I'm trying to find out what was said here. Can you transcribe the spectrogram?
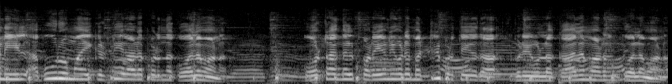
പടയണിയിൽ അപൂർവമായി കെട്ടിയാടപ്പെടുന്ന കോലമാണ്. കോട്ടാങ്കൽ പടയണിയുടെ മറ്റൊരു പ്രത്യേകത ഇവിടെയുള്ള കാലമാടൻ കോലമാണ്.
